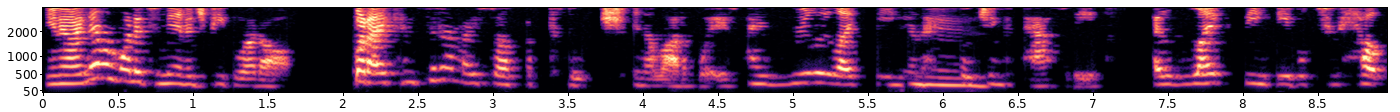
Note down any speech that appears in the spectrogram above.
You know, I never wanted to manage people at all. But I consider myself a coach in a lot of ways. I really like being in mm. a coaching capacity. I like being able to help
